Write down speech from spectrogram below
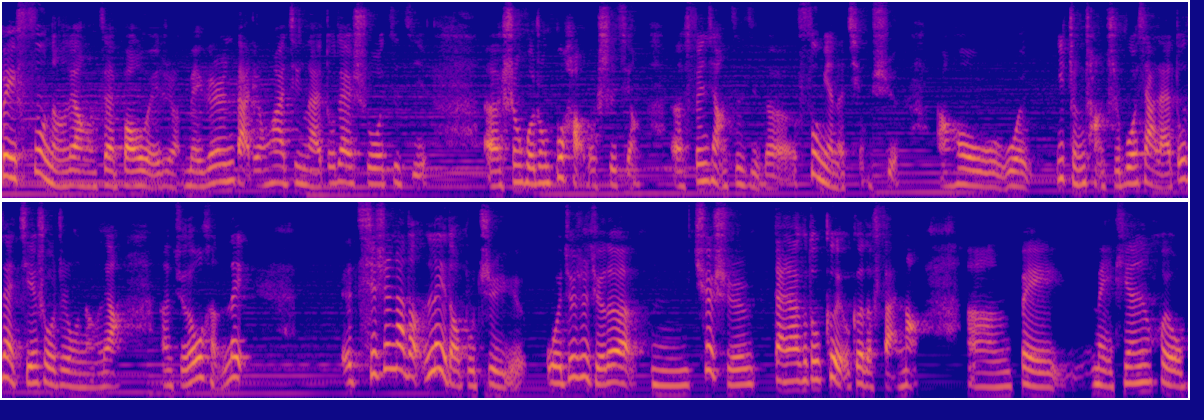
被负能量在包围着，每个人打电话进来都在说自己。呃，生活中不好的事情，呃，分享自己的负面的情绪，然后我我一整场直播下来都在接受这种能量，嗯，觉得我很累，呃，其实那倒累倒不至于，我就是觉得，嗯，确实大家都各有各的烦恼，嗯，被每天会有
